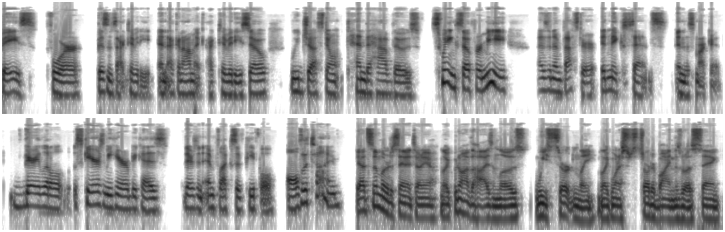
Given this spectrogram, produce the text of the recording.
base for business activity and economic activity. So we just don't tend to have those swings. So for me, as an investor, it makes sense in this market. Very little scares me here because there's an influx of people all the time. Yeah, it's similar to San Antonio. Like we don't have the highs and lows. We certainly like when I started buying. This is what I was saying.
